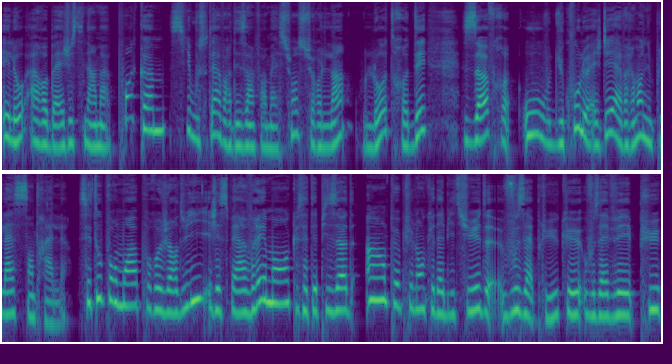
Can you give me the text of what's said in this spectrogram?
hello.justinarma.com si vous souhaitez avoir des informations sur l'un l'autre des offres où du coup le HD a vraiment une place centrale. C'est tout pour moi pour aujourd'hui. J'espère vraiment que cet épisode un peu plus long que d'habitude vous a plu, que vous avez pu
